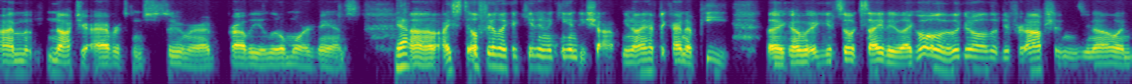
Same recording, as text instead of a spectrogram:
am not your average consumer, I'm probably a little more advanced. Yeah. Uh, I still feel like a kid in a candy shop. You know, I have to kind of pee. Like I get so excited, like, oh, look at all the different options. You know, and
